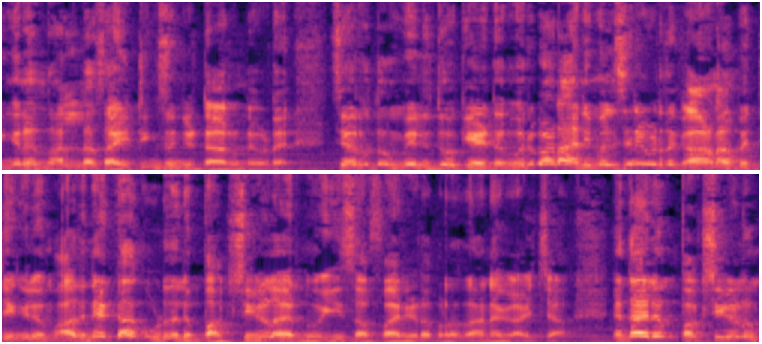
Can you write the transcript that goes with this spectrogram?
ഇങ്ങനെ നല്ല സൈറ്റിങ്സും കിട്ടാറുണ്ട് ഇവിടെ. ചെറുതും വലുതും ഒക്കെ ആയിട്ട് ഒരുപാട് അനിമൽസിനെ ഇവിടുത്തെ കാണാൻ പറ്റിയെങ്കിലും അതിനേക്കാൾ കൂടുതൽ പക്ഷികളായിരുന്നു ഈ സഫാരിയുടെ പ്രധാന കാഴ്ച. എന്തായാലും പക്ഷികളും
